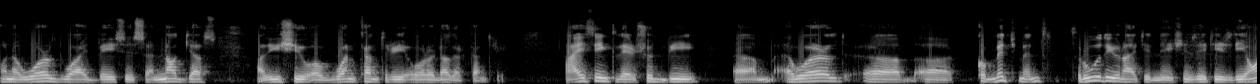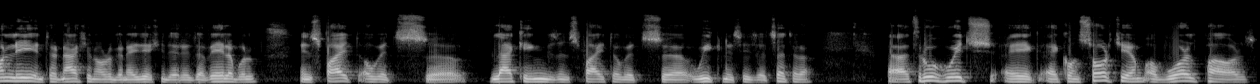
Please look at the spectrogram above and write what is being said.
on a worldwide basis and not just an issue of one country or another country. I think there should be um, a world uh, uh, commitment through the United Nations. It is the only international organization that is available in spite of its uh, lackings, in spite of its uh, weaknesses, etc., uh, through which a, a, consortium of world powers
